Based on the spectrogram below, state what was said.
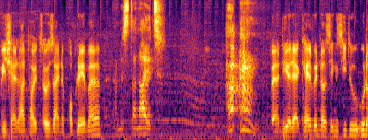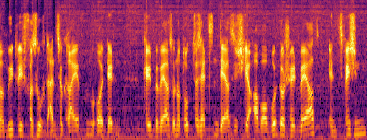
Michel hat heute so seine Probleme. Ja, Mr. Knight. Während hier der Kelvin der Singsidu unermüdlich versucht anzugreifen und den Köhn Bevers unter Druck zu setzen, der sich hier aber wunderschön wehrt. Inzwischen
